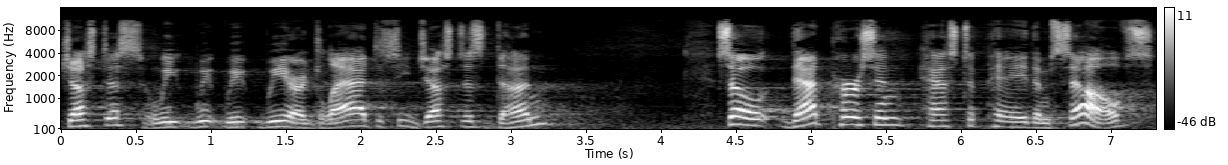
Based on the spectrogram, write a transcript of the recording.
justice? We, we, we, we are glad to see justice done. So that person has to pay themselves.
